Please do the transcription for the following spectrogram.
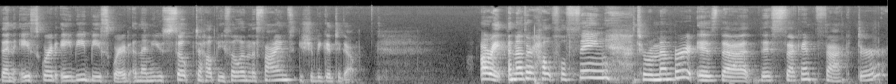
then A squared, AB, B squared, and then use SOAP to help you fill in the signs, you should be good to go. All right, another helpful thing to remember is that this second factor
